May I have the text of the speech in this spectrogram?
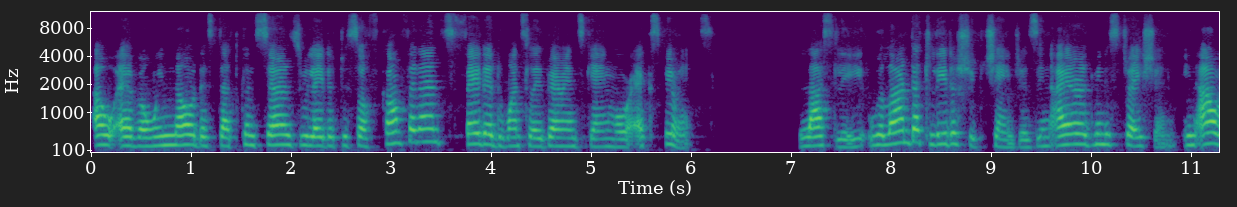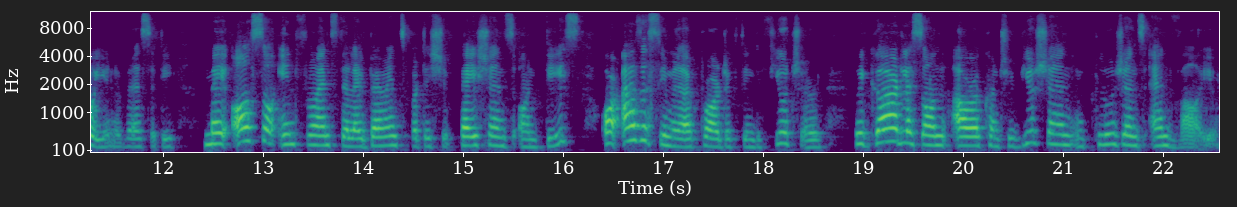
However, we noticed that concerns related to self-confidence faded once librarians gained more experience. Lastly, we learned that leadership changes in higher administration in our university may also influence the librarians' participations on this or other similar projects in the future, regardless on our contribution, inclusions, and value.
